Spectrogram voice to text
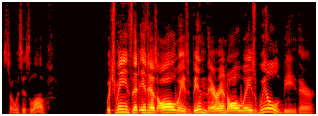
so is his love. Which means that it has always been there and always will be there.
